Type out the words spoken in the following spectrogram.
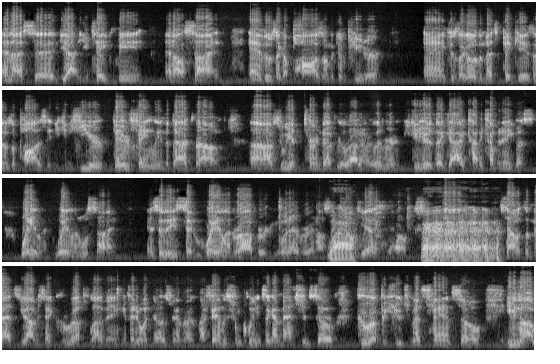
And I said, yeah, you take me and I'll sign. And there was like a pause on the computer. And because like, oh, the Mets pick is, and there was a pause, and you can hear very faintly in the background. Uh, obviously, we had turned up real loud in our living room. You can hear that guy kind of coming in. He goes, "Whalen, Whalen will sign." And so they just said Whalen Robert, whatever, and I was Wow. like, yeah. So, uh, so with the Mets, you obviously I grew up loving. If anyone knows me, my, my family's from Queens, like I mentioned, so grew up a huge Mets fan. So even though I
